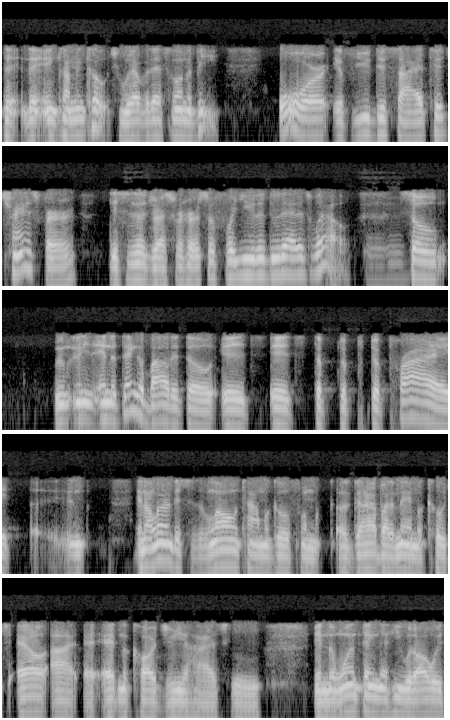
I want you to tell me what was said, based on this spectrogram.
the, the incoming coach, whoever that's going to be or if you decide to transfer, this is a dress rehearsal for you to do that as well. So, and the thing about it though, it's it's the the, the pride, uh, and, and I learned this is a long time ago from a guy by the name of Coach L. I at Edna Karr Junior High School. And the one thing that he would always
